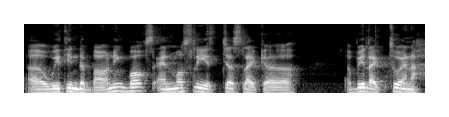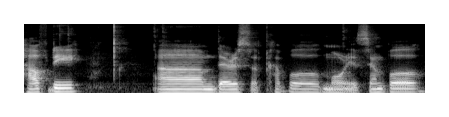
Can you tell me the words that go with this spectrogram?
uh, within the bounding box, and mostly it's just like a a bit like two and a half D. Um, there's a couple more example.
